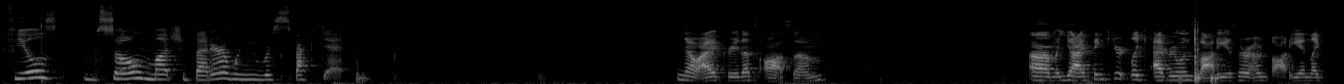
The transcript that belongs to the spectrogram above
feels so much better when you respect it. No, I agree. That's awesome. Um, yeah, I think you're like everyone's body is their own body, and like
